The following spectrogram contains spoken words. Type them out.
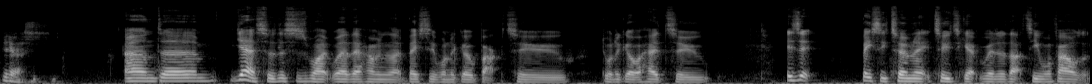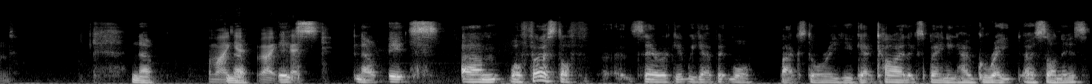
Yes. And um, yeah, so this is like where they're having like basically want to go back to, do want to go ahead to, is it basically Terminator Two to get rid of that T one thousand? No, Am I no, get right? Okay. it's no, it's um, well. First off, Sarah, get, we get a bit more backstory. You get Kyle explaining how great her son is,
